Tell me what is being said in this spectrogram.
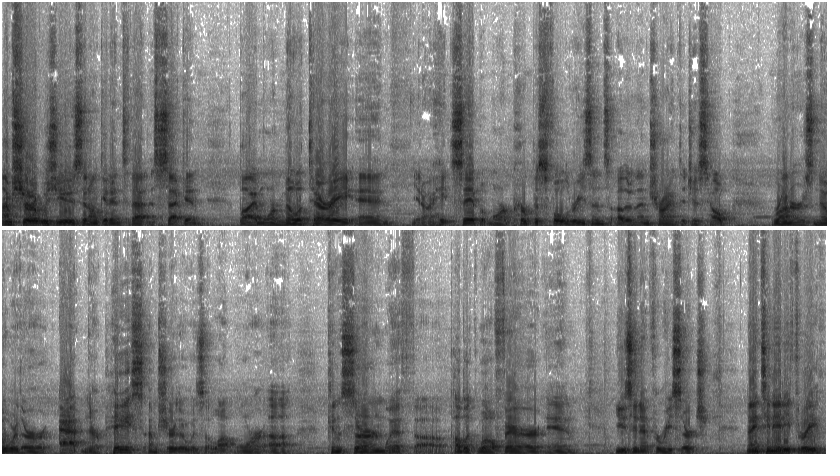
I'm sure it was used, and I'll get into that in a second, by more military and, you know, I hate to say it, but more purposeful reasons other than trying to just help runners know where they're at in their pace. I'm sure there was a lot more uh, concern with uh, public welfare and using it for research. 1983,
